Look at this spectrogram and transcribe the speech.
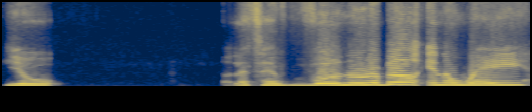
you let's say vulnerable in a way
